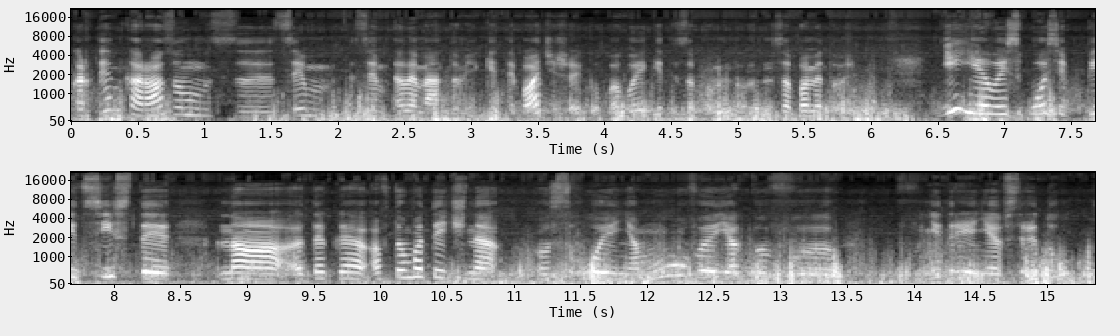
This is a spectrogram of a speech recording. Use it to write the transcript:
картинка разом з цим, цим елементом, який ти бачиш або який ти запам'ятовуєш. Дієвий спосіб підсісти на таке автоматичне освоєння мови, якби в внідрення в середу,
